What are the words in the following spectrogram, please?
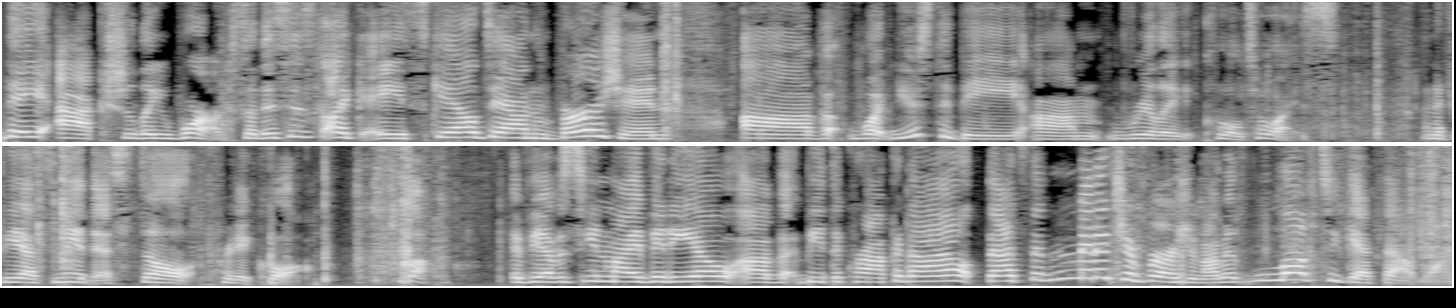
they actually work. So this is like a scaled down version of what used to be um, really cool toys. And if you ask me, they're still pretty cool. Look, if you haven't seen my video of Beat the Crocodile, that's the miniature version. I would love to get that one.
